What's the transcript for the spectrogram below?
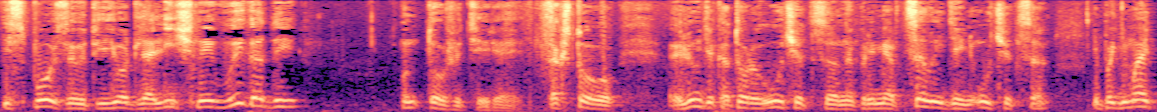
использует ее для личной выгоды, он тоже теряет. Так что люди, которые учатся, например, целый день учатся и понимают,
